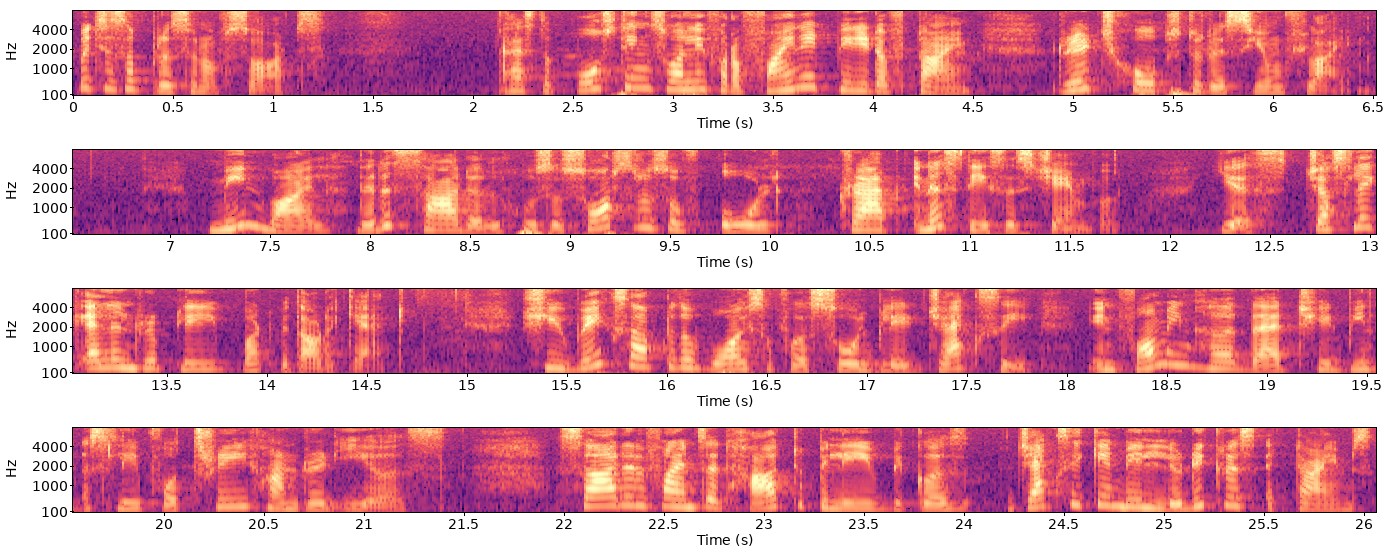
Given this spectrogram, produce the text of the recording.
which is a prison of sorts. As the posting is only for a finite period of time, Ridge hopes to resume flying. Meanwhile, there is Sardelle, who's a sorceress of old, trapped in a stasis chamber. Yes, just like Ellen Ripley, but without a cat. She wakes up to the voice of her soul blade Jaxi, informing her that she'd been asleep for 300 years. Sardelle finds it hard to believe because Jaxi can be ludicrous at times,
